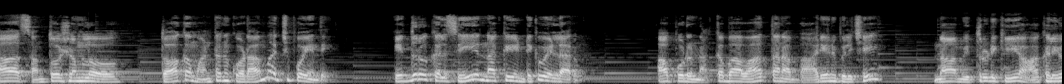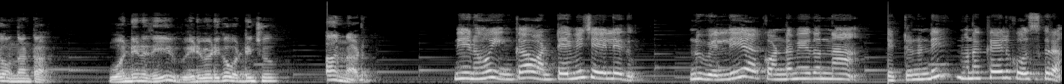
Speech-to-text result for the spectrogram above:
ఆ సంతోషంలో తోక మంటను కూడా మర్చిపోయింది. ఇద్దరూ కలిసి నక్క ఇంటికి వెళ్ళారు అప్పుడు నక్కబావ తన భార్యను పిలిచి నా మిత్రుడికి ఆకలిగా ఉందంట. వండినది వేడివేడిగా వడ్డించు. అన్నాడు. నేను ఇంకా వంటేమీ చేయలేదు. నువ్వు వెళ్ళి ఆ కొండ మీదున్న చెట్టు నుండి మునక్కాయలు కోసుకురా.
